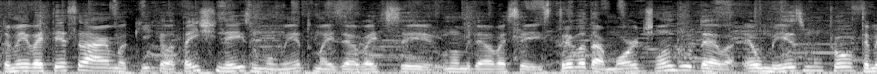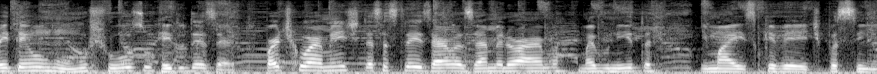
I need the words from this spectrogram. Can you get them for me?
Também vai ter essa arma aqui, que ela tá em chinês no momento, mas ela vai ser, o nome dela vai ser Estrela da Morte. O ângulo dela é o mesmo. Também tem um Muxoso, Rei do Deserto. Particularmente, dessas três armas, é a melhor arma, mais bonita e mais, quer ver, tipo assim,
